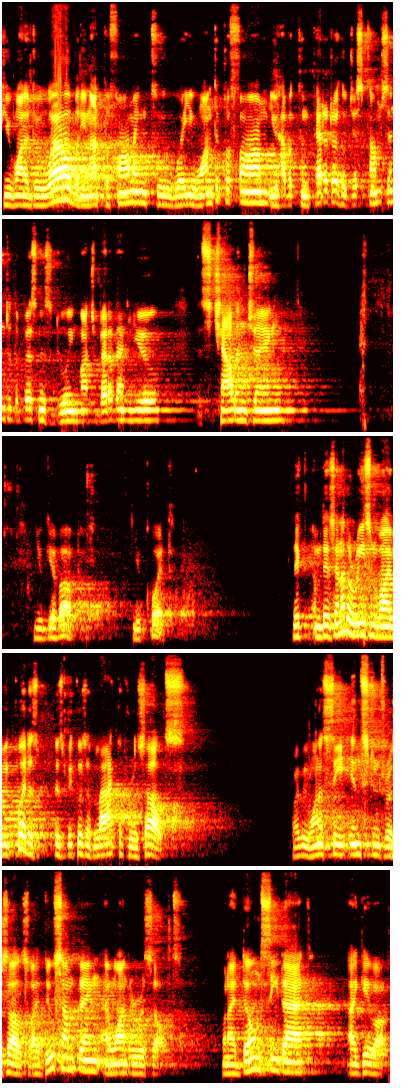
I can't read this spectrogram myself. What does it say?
you want to do well, but you're not performing to where you want to perform. You have a competitor who just comes into the business doing much better than you. It's challenging. You give up. You quit. Um, there's another reason why we quit is, is because of lack of results. Right? We want to see instant results. So I do something, I want a result. When I don't see that, I give up.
